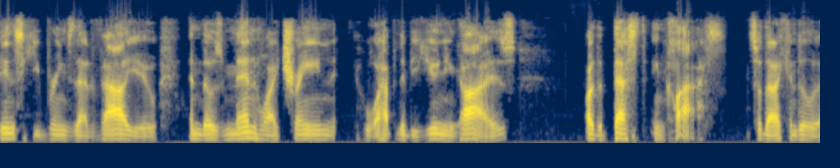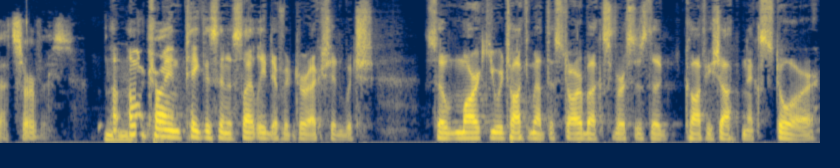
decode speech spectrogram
binsky brings that value and those men who i train who happen to be union guys are the best in class so that i can deliver that service Mm-hmm. I'm going to try and take this in a slightly different direction. Which, so Mark, you were talking about the Starbucks versus the coffee shop next door.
